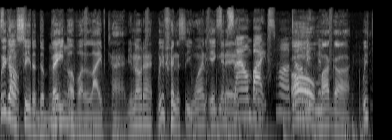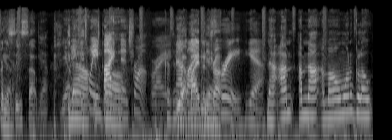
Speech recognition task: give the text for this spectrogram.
We're gonna see the debate Mhm. of a lifetime. You know that? We finna see one ignorant Some sound bites, huh, Oh my God. We finna see something. I mean, between Biden and Trump, right? Because now Yeah, Biden, Biden and is Trump. free. Yeah. Now I'm I'm not I'm, I don't want to gloat.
